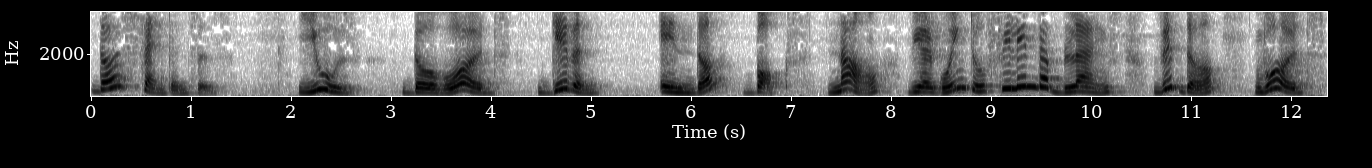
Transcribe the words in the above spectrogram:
the sentences. Use the words given in the box. Now we are going to fill in the blanks with the words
